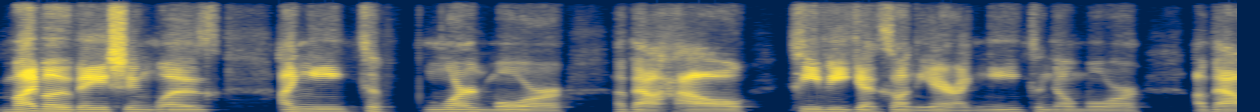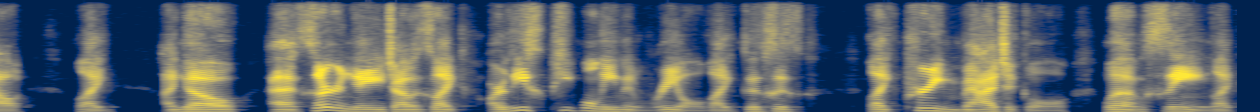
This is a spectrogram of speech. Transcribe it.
my motivation was I need to learn more about how TV gets on the air. I need to know more about, like, I know at a certain age, I was like, are these people even real? Like, this is like pretty magical what I'm seeing. Like,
